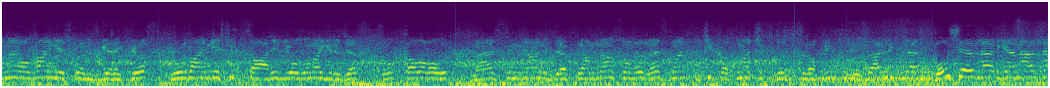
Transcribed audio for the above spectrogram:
ana yoldan geçmemiz gerekiyor. Buradan geçip sahil yoluna gireceğiz. Çok kalabalık. Mersin yani depremden sonra resmen iki katına çıktı trafik. Özellikle boş evler genelde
